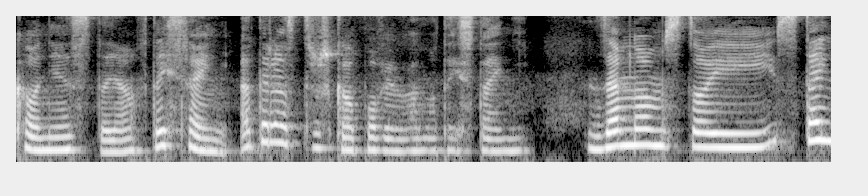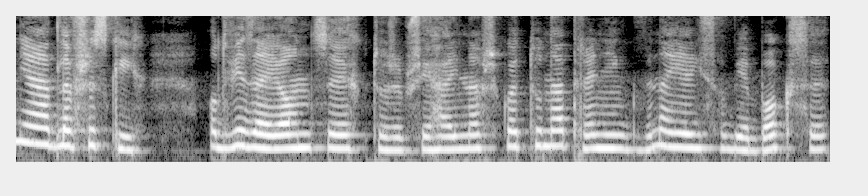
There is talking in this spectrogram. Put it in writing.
konie stoją w tej stajni. A teraz troszkę opowiem Wam o tej stajni. Za mną stoi stajnia dla wszystkich. odwiedzających, którzy przyjechali na przykład tu na trening, wynajęli sobie boksy.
